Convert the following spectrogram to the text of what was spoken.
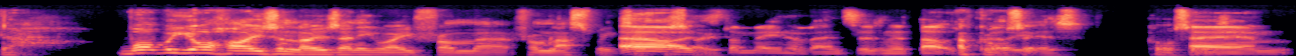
What were your highs and lows anyway from uh, from last week's Oh, episode? it's the main event, isn't it? That was of course it brilliant. is. Of course it is. Um,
